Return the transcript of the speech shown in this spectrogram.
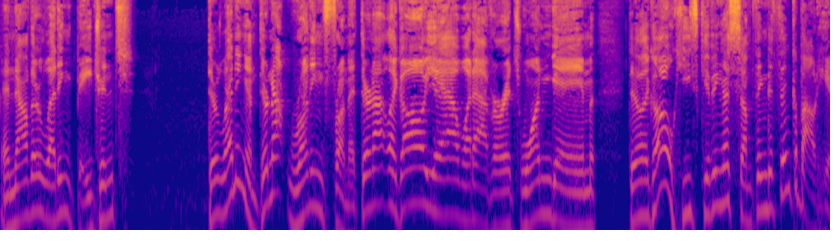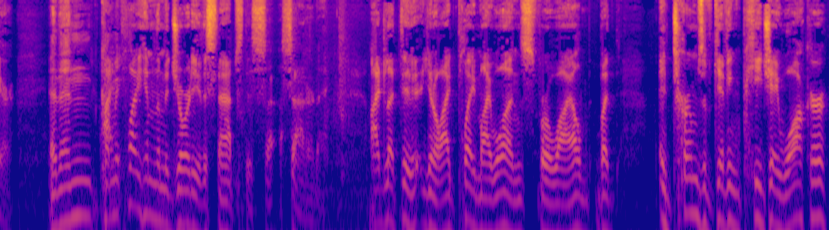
And now they're letting Bagent they're letting him. They're not running from it. They're not like, oh, yeah, whatever. It's one game. They're like, oh, he's giving us something to think about here. And then coming. I'd play him the majority of the snaps this Sa- Saturday. I'd let the you know I'd play my ones for a while, but in terms of giving PJ Walker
